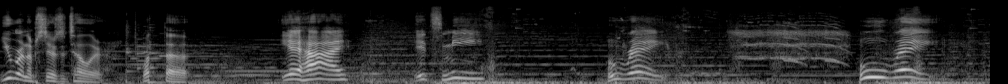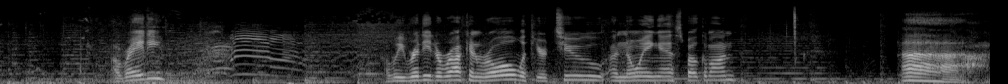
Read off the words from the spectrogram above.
You run upstairs and tell her. What the? Yeah, hi. It's me. Hooray. Hooray. Alrighty. Are we ready to rock and roll with your two annoying ass Pokemon? Ah,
